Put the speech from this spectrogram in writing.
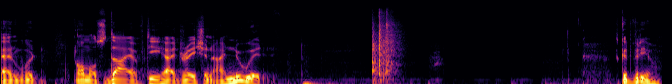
and would almost die of dehydration. I knew it. It's a good video.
